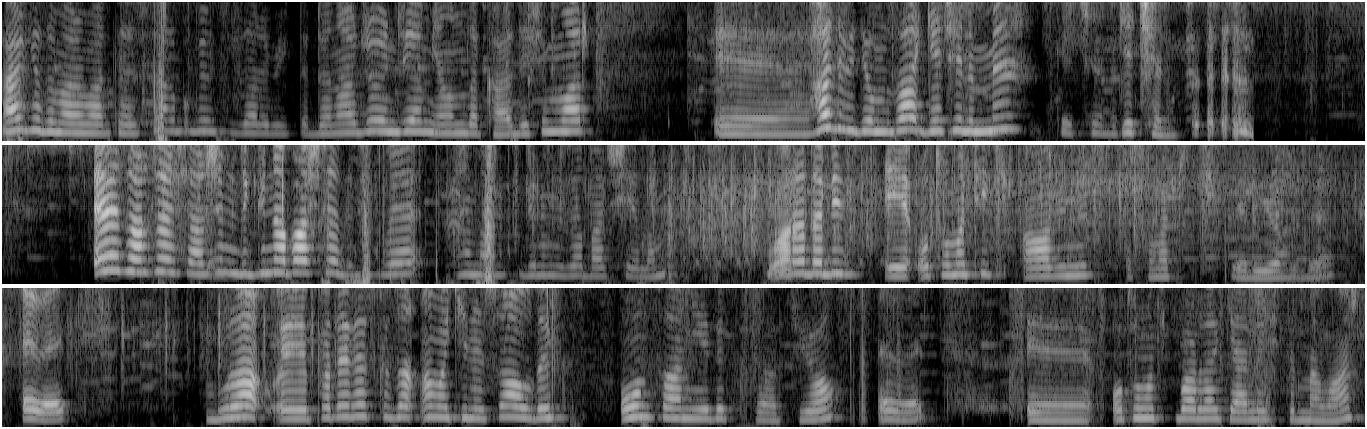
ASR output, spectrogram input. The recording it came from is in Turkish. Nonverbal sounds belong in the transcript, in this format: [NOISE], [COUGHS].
Herkese merhaba arkadaşlar. Bugün sizlerle birlikte dönerci oynayacağım. Yanımda kardeşim var. Ee, hadi videomuza geçelim mi? Geçelim. Geçelim. [CLEARS THROAT] evet arkadaşlar şimdi güne başladık ve hemen günümüze başlayalım. Bu arada biz e, otomatik abimiz otomatik veriyor bize. Evet. Bura e, patates kızartma makinesi aldık. 10 saniyede kızartıyor. Evet. E, otomatik bardak yerleştirme var.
